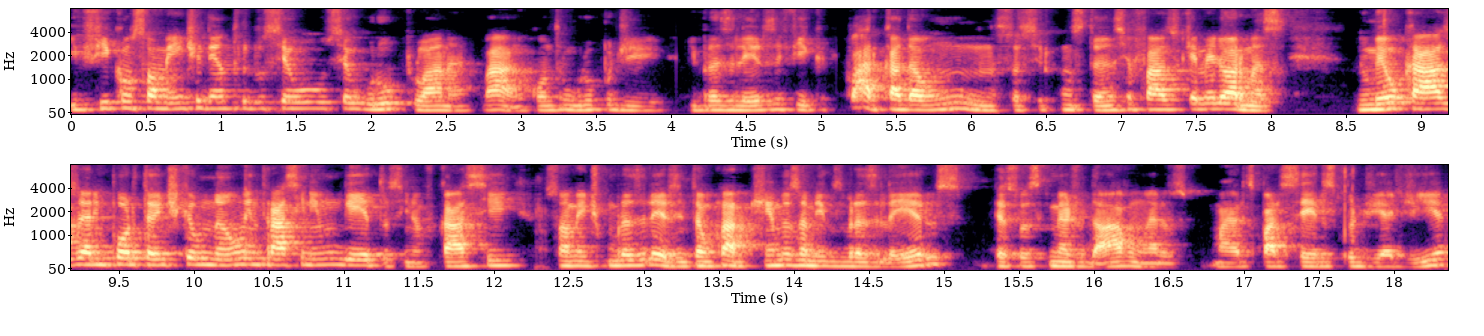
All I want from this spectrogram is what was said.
e ficam somente dentro do seu, seu grupo lá, né? Ah, encontra um grupo de, de brasileiros e fica. Claro, cada um, na sua circunstância, faz o que é melhor, mas no meu caso, era importante que eu não entrasse em nenhum gueto, assim, não ficasse somente com brasileiros. Então, claro, tinha meus amigos brasileiros, pessoas que me ajudavam, eram os maiores parceiros para o dia a dia,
